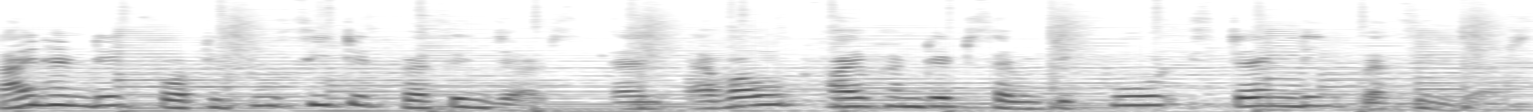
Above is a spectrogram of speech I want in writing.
942 seated passengers and about 574 standing passengers.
